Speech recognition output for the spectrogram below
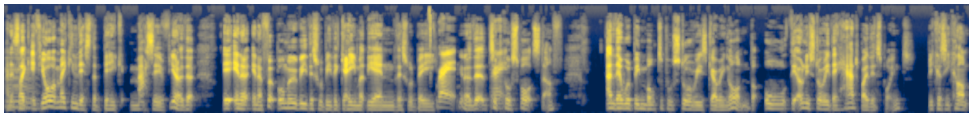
And it's like Mm. if you're making this the big, massive, you know, that in a in a football movie, this would be the game at the end. This would be Right. you know the typical sports stuff and there would be multiple stories going on but all the only story they had by this point because he can't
